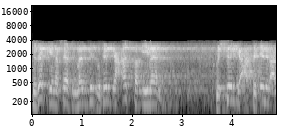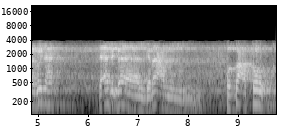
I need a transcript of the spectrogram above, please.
تزكي نفسها في المسجد وترجع أكثر إيمانا. مش ترجع تتقلب على جوزها. تقابل بقى الجماعة قطاع الطرق.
